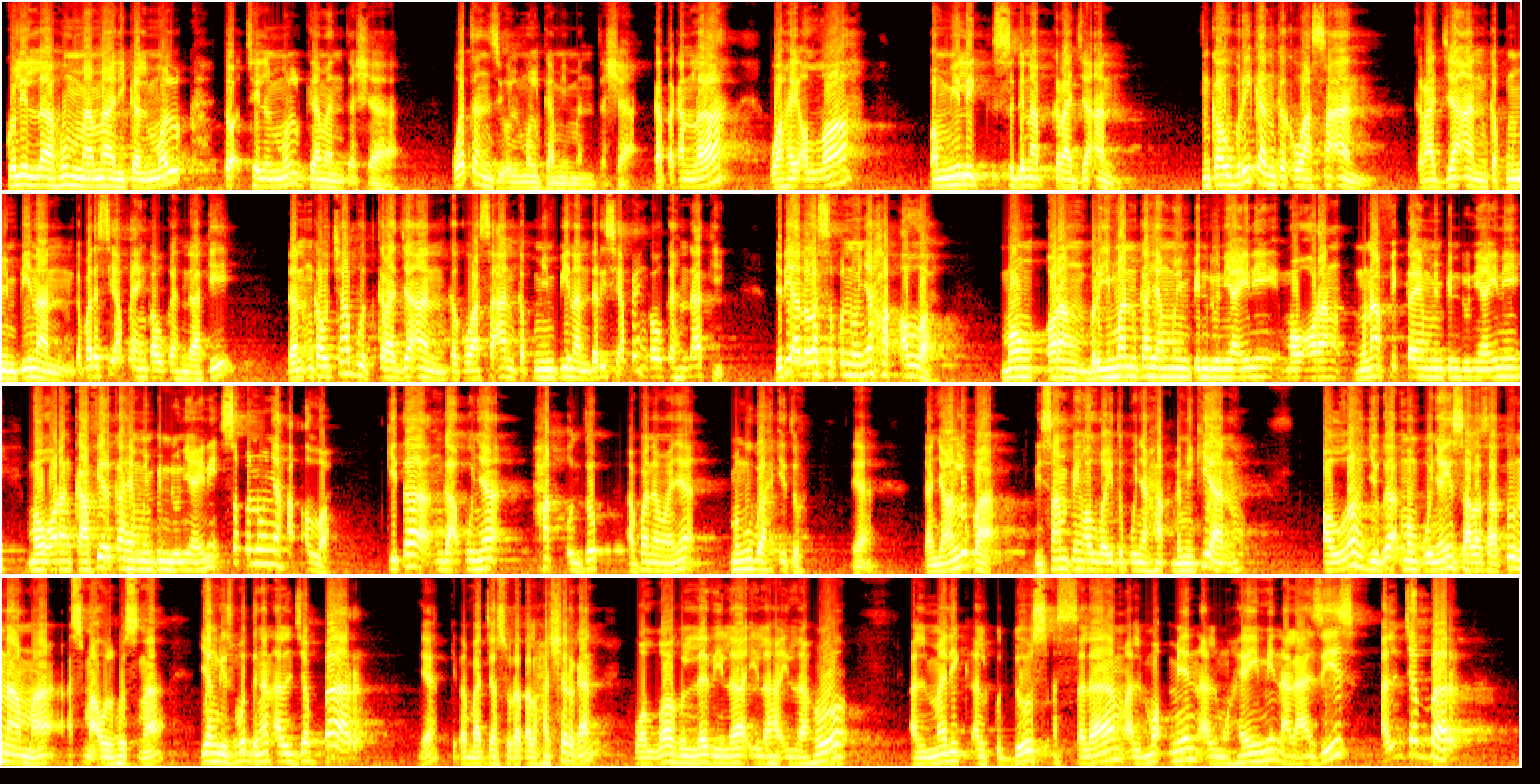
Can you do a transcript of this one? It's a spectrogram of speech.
Kulillahumma malikal mulk tu'til mulka man tasha wa tanzi'ul mulka mimman tasha. Katakanlah Wahai Allah, pemilik segenap kerajaan, engkau berikan kekuasaan, kerajaan, kepemimpinan kepada siapa yang engkau kehendaki, dan engkau cabut kerajaan, kekuasaan, kepemimpinan dari siapa yang engkau kehendaki. Jadi adalah sepenuhnya hak Allah. Mau orang berimankah yang memimpin dunia ini, mau orang munafikkah yang memimpin dunia ini, mau orang kafirkah yang memimpin dunia ini, sepenuhnya hak Allah. Kita nggak punya hak untuk apa namanya mengubah itu ya dan jangan lupa di samping Allah itu punya hak demikian Allah juga mempunyai salah satu nama Asmaul Husna yang disebut dengan Al-Jabbar ya kita baca surat Al-Hasyr kan wallahu alladzi la ilaha illahu Al-Malik Al-Quddus As-Salam Al-Mu'min Al-Muhaimin Al-Aziz Al-Jabbar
